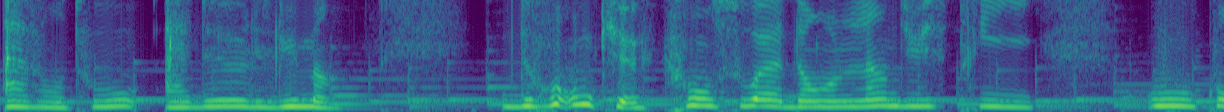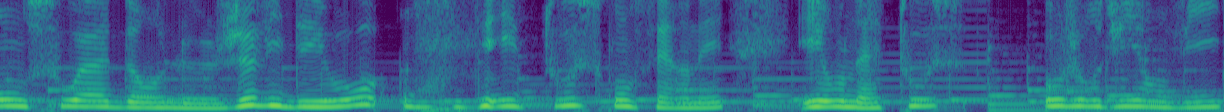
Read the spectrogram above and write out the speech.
avant tout à de l'humain. Donc qu'on soit dans l'industrie ou qu'on soit dans le jeu vidéo, on est tous concernés et on a tous aujourd'hui envie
